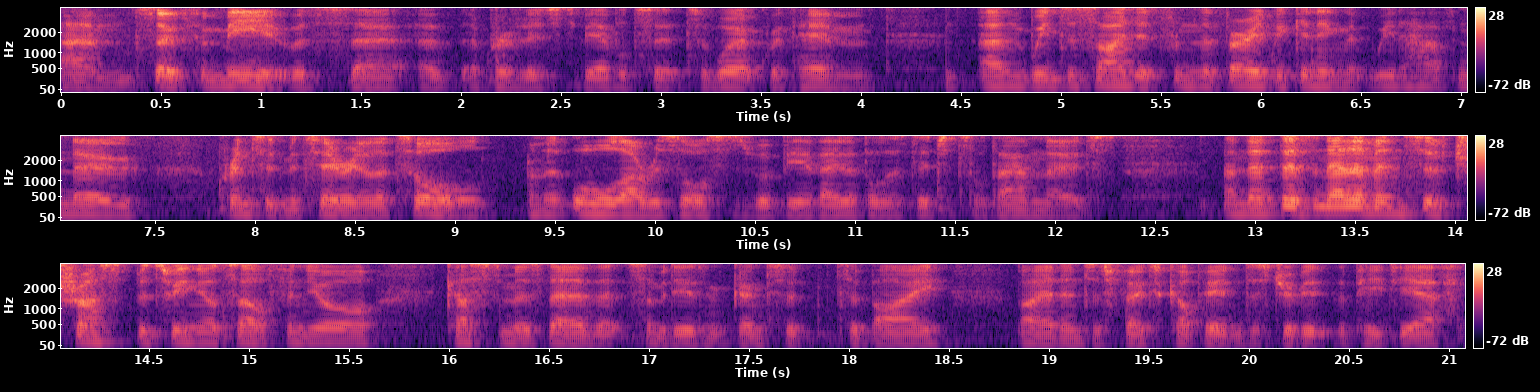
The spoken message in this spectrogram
Um, so for me, it was uh, a, a, privilege to be able to, to work with him. And we decided from the very beginning that we'd have no printed material at all, and that all our resources would be available as digital downloads. And that there's an element of trust between yourself and your customers there that somebody isn't going to, to buy just photocopy it and distribute the PDF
